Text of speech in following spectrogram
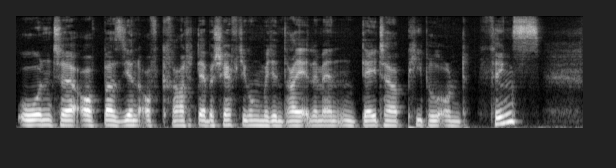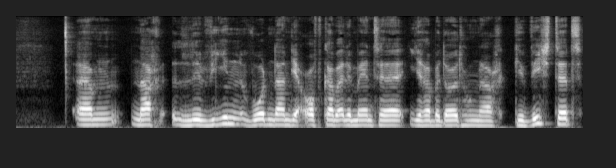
und äh, auch basierend auf Grad der Beschäftigung mit den drei Elementen Data, People und Things. Ähm, nach Levine wurden dann die Aufgabeelemente ihrer Bedeutung nach gewichtet.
